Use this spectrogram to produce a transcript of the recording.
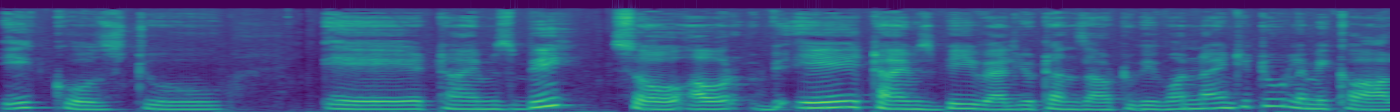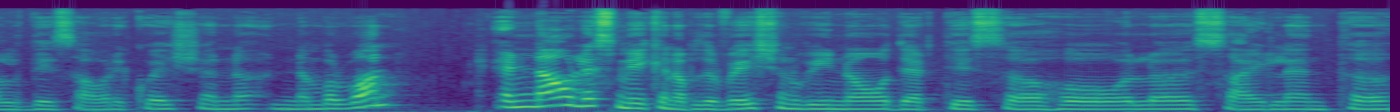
equals to a times b. So our a times b value turns out to be 192 let me call this our equation number one. And now let's make an observation. We know that this uh, whole uh, side length uh,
